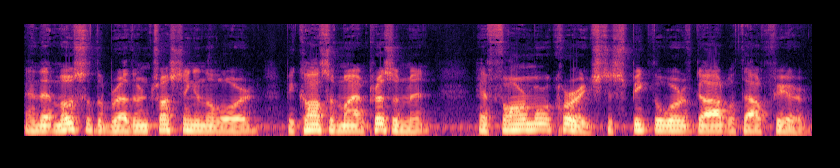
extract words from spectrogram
and that most of the brethren, trusting in the Lord, because of my imprisonment, have far more courage to speak the word of God without fear.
